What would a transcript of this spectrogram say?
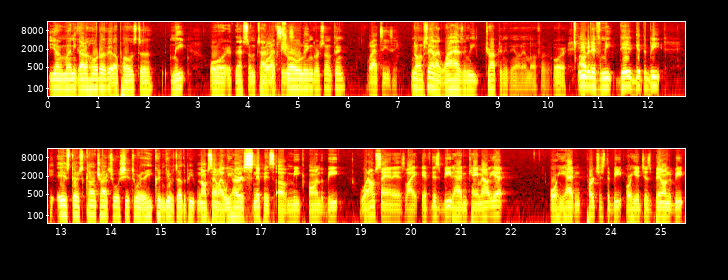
Young Money got a hold of it opposed to Meek or if that's some type Well, of that's easy. trolling or something. Well, that's easy. No, I'm saying like, why hasn't Meek dropped anything on that motherfucker? Or Oh. even if Meek did get the beat, is there's contractual shit to where he couldn't give it to other people? No, I'm saying like we heard snippets of Meek on the beat. What I'm saying is like if this beat hadn't came out yet, or he hadn't purchased the beat, or he had just been on the beat,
